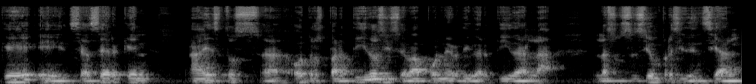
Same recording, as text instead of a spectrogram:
que eh, se acerquen a estos otros partidos y se va a poner divertida la, la sucesión presidencial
